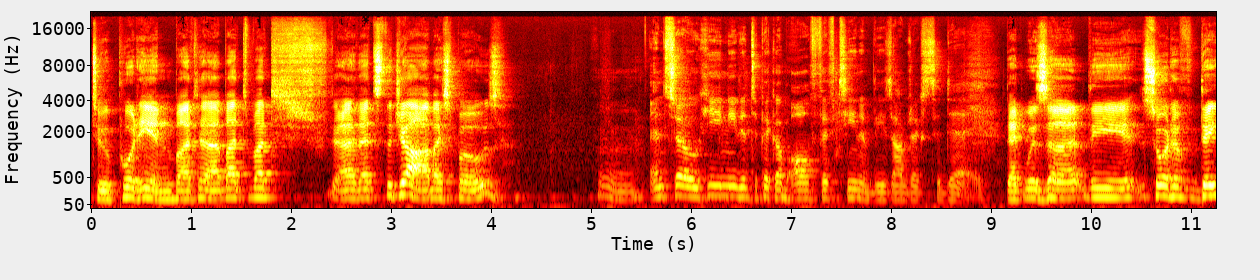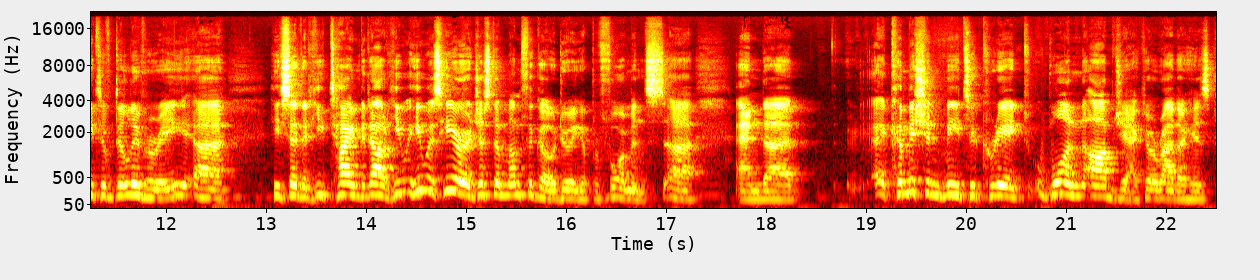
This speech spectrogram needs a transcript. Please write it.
to put in, but uh, but but uh, that's the job, I suppose. And so he needed to pick up all 15 of these objects today. That was uh, the sort of date of delivery. Uh, he said that he timed it out. He, he was here just a month ago doing a performance uh, and uh, commissioned me to create one object, or rather, his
